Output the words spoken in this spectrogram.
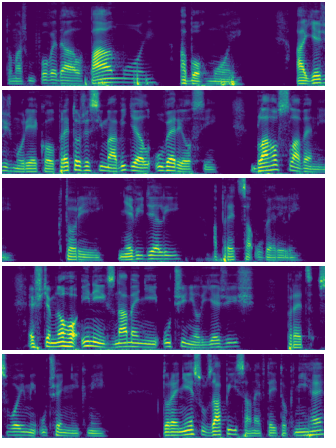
Tomáš mu povedal, pán môj a Boh môj. A Ježiš mu riekol, pretože si ma videl, uveril si. Blahoslavení, ktorí nevideli a predsa uverili. Ešte mnoho iných znamení učinil Ježiš pred svojimi učeníkmi, ktoré nie sú zapísané v tejto knihe,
